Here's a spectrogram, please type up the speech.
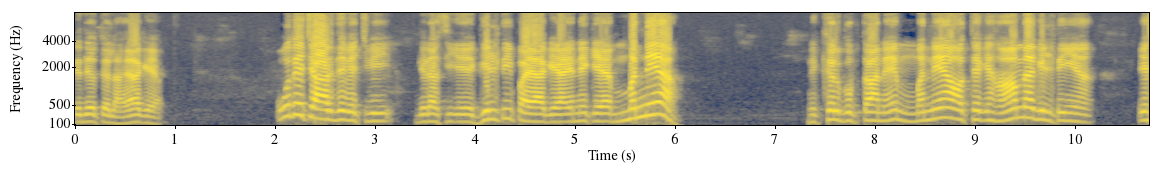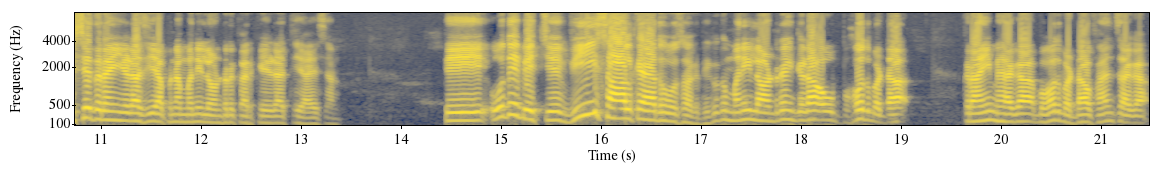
ਇਹਦੇ ਉੱਤੇ ਲਾਇਆ ਗਿਆ। ਉਹਦੇ ਚਾਰਜ ਦੇ ਵਿੱਚ ਵੀ ਜਿਹੜਾ ਸੀ ਇਹ ਗਿਲਟੀ ਪਾਇਆ ਗਿਆ। ਇਹਨੇ ਕਿਹਾ, ਮੰਨਿਆ? ਨਿਖਿਲ ਗੁਪਤਾ ਨੇ ਮੰਨਿਆ ਉੱਥੇ ਕਿ ਹਾਂ, ਮੈਂ ਗਿਲਟੀ ਆ ਇਸੇ ਤਰ੍ਹਾਂ ਹੀ ਜਿਹੜਾ ਸੀ ਆਪਣਾ ਮਨੀ ਲਾਂਡਰ ਕਰਕੇ ਜਿਹੜਾ ਇੱਥੇ ਆਏ ਸਨ। ਤੇ ਉਹਦੇ ਵਿੱਚ 20 ਸਾਲ ਕੈਦ ਹੋ ਸਕਦੀ, ਕਿਉਂਕਿ ਮਨੀ ਲਾਂਡਰਿੰਗ ਜਿਹੜਾ ਉਹ ਬਹੁਤ ਵੱਡਾ ਕ੍ਰਾਈਮ ਹੈਗਾ, ਬਹੁਤ ਵੱਡਾ ਆਫੈਂਸ ਹੈਗਾ।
